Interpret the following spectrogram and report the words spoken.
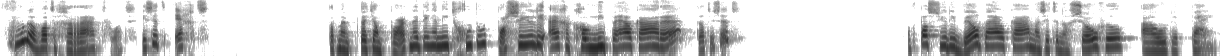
Voelen wat er geraakt wordt. Is het echt dat, mijn, dat jouw partner dingen niet goed doet? Passen jullie eigenlijk gewoon niet bij elkaar, hè? Dat is het. Of passen jullie wel bij elkaar, maar zitten nog zoveel oude pijn?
